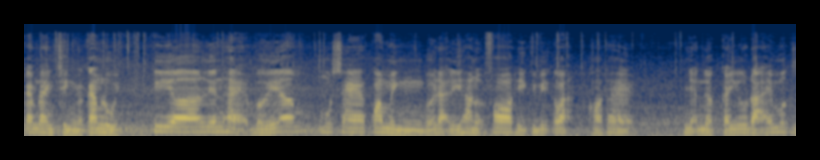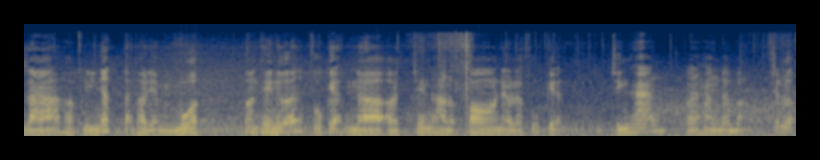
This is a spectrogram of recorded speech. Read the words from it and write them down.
cam hành trình và cam lùi khi uh, liên hệ với uh, mua xe qua mình với đại lý Hà Nội Ford thì quý vị các bạn có thể nhận được cái ưu đãi mức giá hợp lý nhất tại thời điểm mình mua. Hơn thế nữa phụ kiện ờ, ở trên Hà Nội Ford đều là phụ kiện chính hãng và hàng đảm bảo chất lượng.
